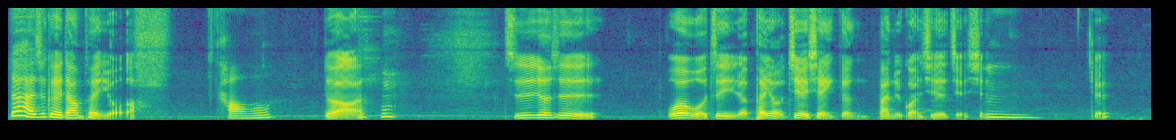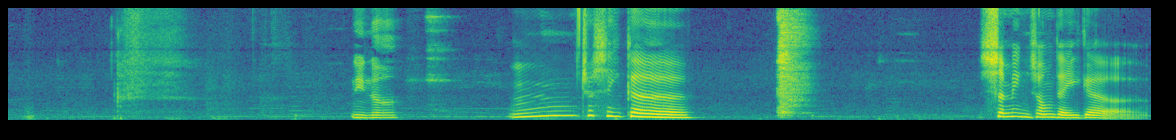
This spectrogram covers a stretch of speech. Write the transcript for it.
但还是可以当朋友啊，好哦，对啊，嗯只是就是我有我自己的朋友界限跟伴侣关系的界限。嗯，对你呢？嗯，就是一个生命中的一个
